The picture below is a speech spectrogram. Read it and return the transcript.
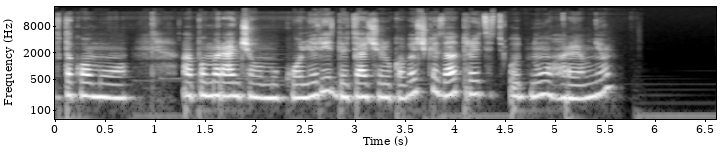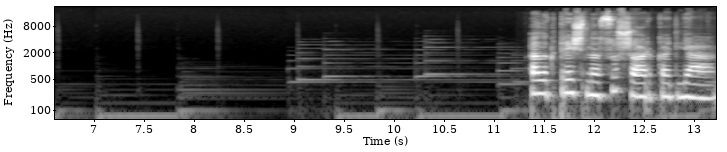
в такому помаранчевому кольорі дитячі рукавички за 31 гривню. Електрична сушарка для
